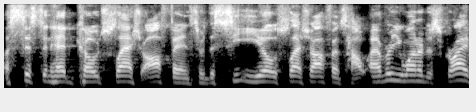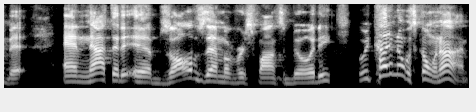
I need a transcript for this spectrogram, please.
assistant head coach slash offense or the CEO slash offense, however you want to describe it. And not that it absolves them of responsibility, but we kind of know what's going on.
